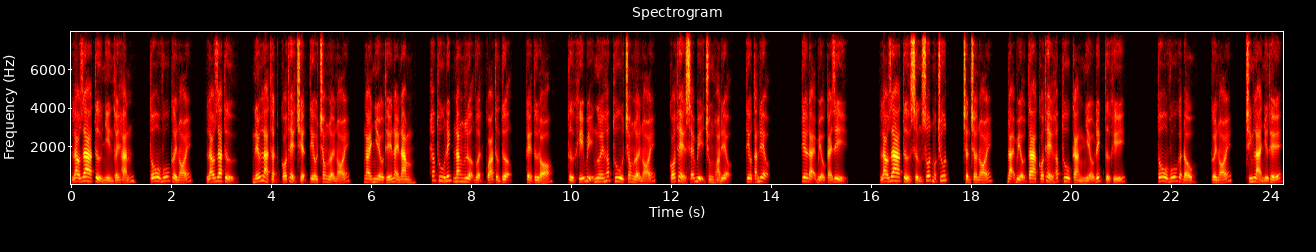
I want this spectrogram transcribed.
Lao gia tử nhìn thấy hắn, Tô Vũ cười nói, Lao gia tử, nếu là thật có thể triệt tiêu trong lời nói, ngài nhiều thế này năm, hấp thu đích năng lượng vượt quá tưởng tượng, kể từ đó, tử khí bị ngươi hấp thu trong lời nói, có thể sẽ bị trung hòa điệu, tiêu tán điệu. Kia đại biểu cái gì? Lao gia tử sửng sốt một chút, trần chờ nói, đại biểu ta có thể hấp thu càng nhiều đích tử khí. Tô Vũ gật đầu, cười nói, chính là như thế.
